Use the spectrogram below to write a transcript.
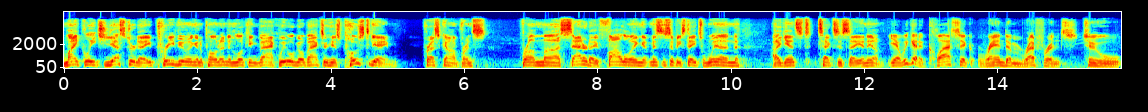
Mike Leach yesterday previewing an opponent and looking back. We will go back to his post game press conference from uh, Saturday following Mississippi State's win against Texas A&M. Yeah, we get a classic random reference to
